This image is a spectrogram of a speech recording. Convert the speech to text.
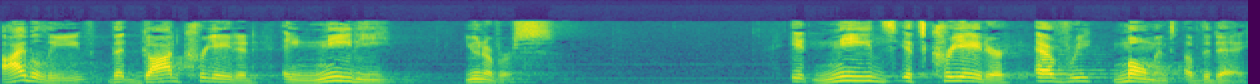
I believe that God created a needy universe. It needs its creator every moment of the day.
